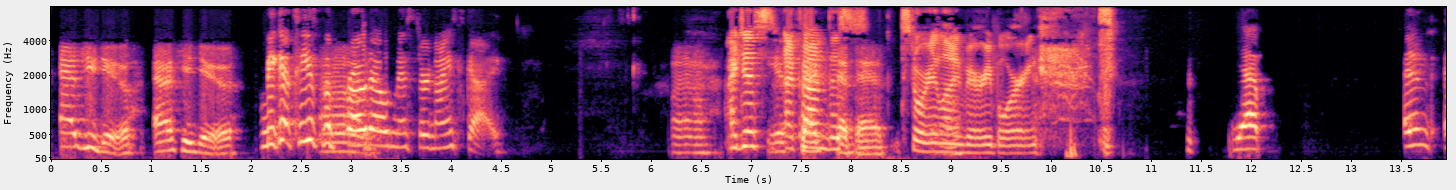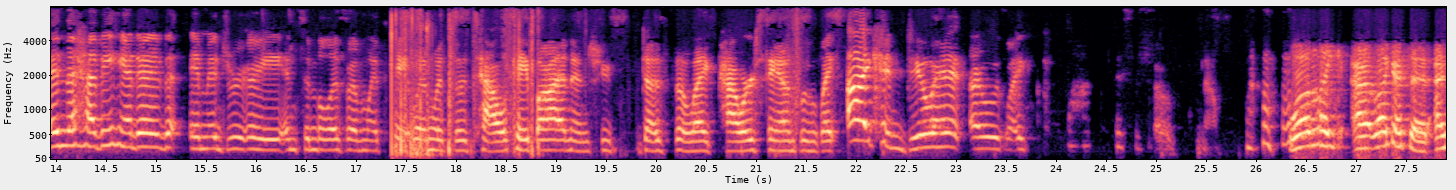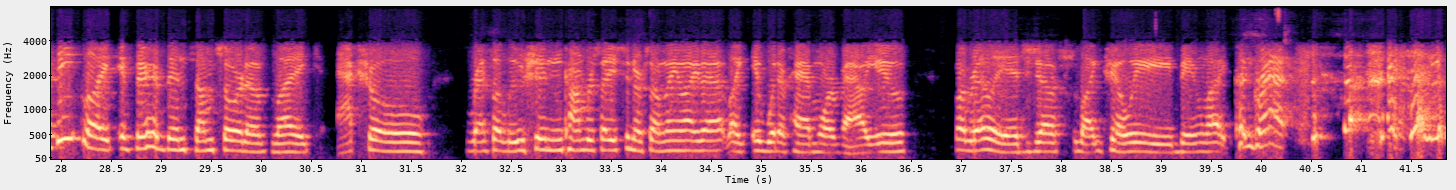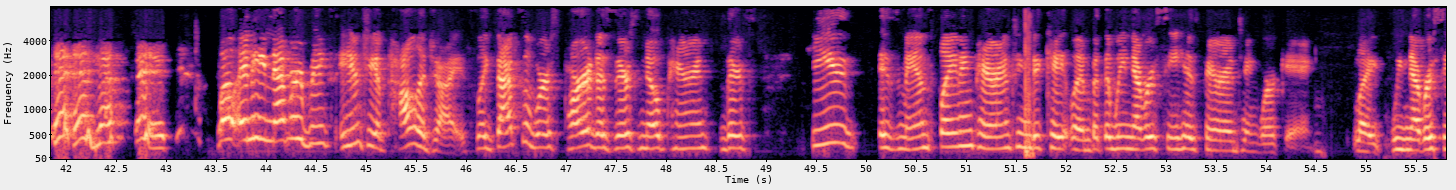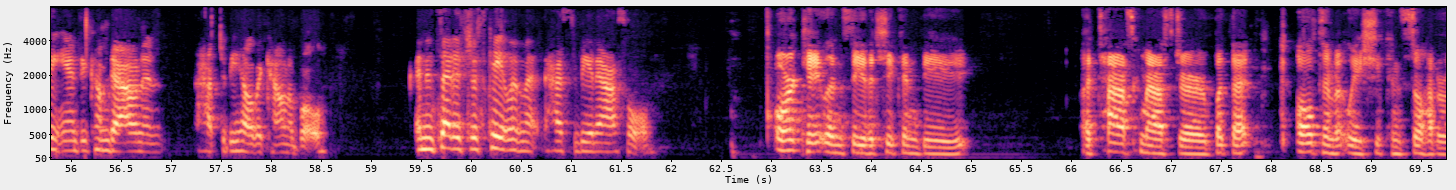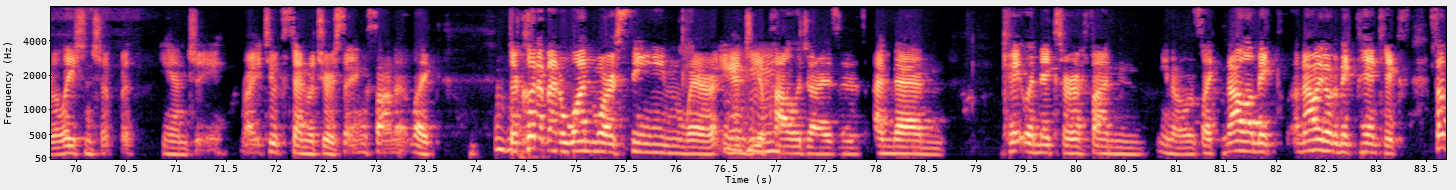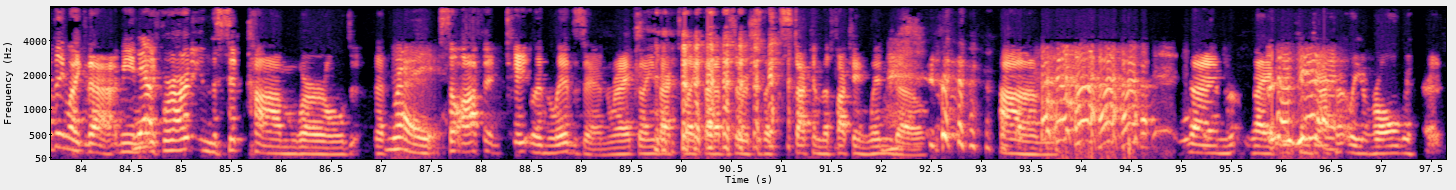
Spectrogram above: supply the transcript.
as you do, as you do. because he's the Um, proto Mr. Nice Guy. Well, I just I found this that bad. storyline very boring. Yep. And and the heavy-handed imagery and symbolism with Caitlin with the towel cape on, and she does the like power stance and was like, "I can do it." I was like, "Fuck, this is so no." Well, like I, like I said, I think like if there had been some sort of like actual resolution conversation or something like that, like it would have had more value. But really, it's just like Joey being like, "Congrats," and that's it. Well, and he never makes Angie apologize. Like that's the worst part is there's no parent. There's he is mansplaining parenting to Caitlin, but then we never see his parenting working. Like we never see Angie come down and have to be held accountable. And instead, it's just Caitlin that has to be an asshole. Or Caitlin see that she can be a taskmaster, but that ultimately she can still have a relationship with Angie, right? To extend what you're saying, Sonnet. Like Mhm. there could have been one more scene where Angie Mhm. apologizes and then Caitlin makes her a fun, you know, it's like now I'll make now I know to make pancakes. Something like that. I mean, Yep. if we're already in the sitcom world that Right. so often Caitlin lives in, right? Going back to like that episode where she's like stuck in the fucking window. Um then like you can Yeah. definitely roll with it.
